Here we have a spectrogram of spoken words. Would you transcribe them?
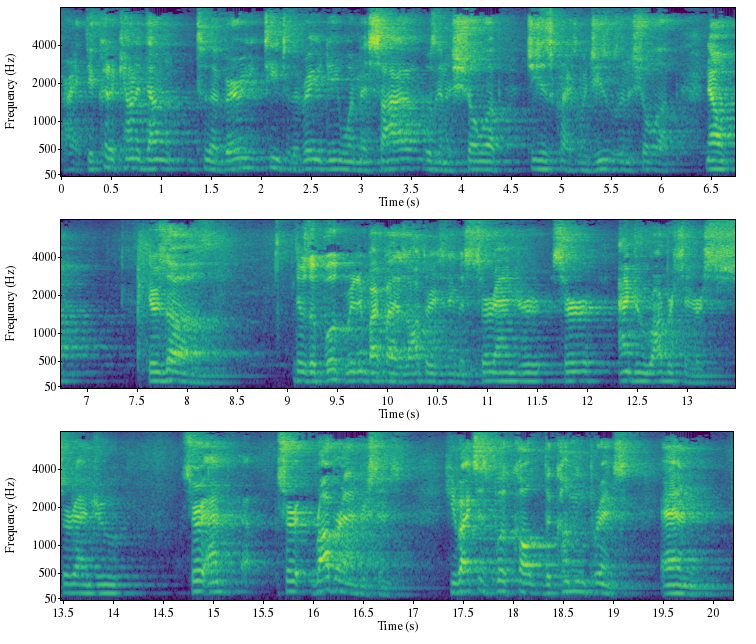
All right, they could have counted down to the very T, to the very day when Messiah was going to show up, Jesus Christ, when Jesus was going to show up. Now, there's a there's a book written by, by this author. His name is Sir Andrew Sir Andrew Robertson or Sir Andrew Sir and, Sir Robert Anderson. He writes this book called The Coming Prince, and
